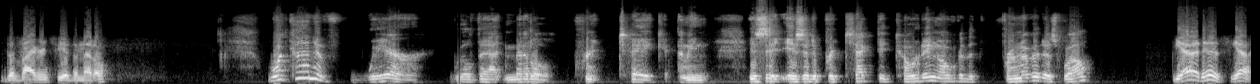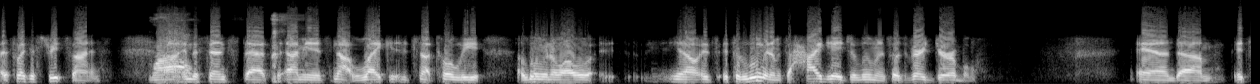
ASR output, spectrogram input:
the vibrancy of the metal. What kind of wear will that metal print take? I mean, is it is it a protected coating over the front of it as well? Yeah, it is. Yeah, it's like a street sign. Wow. Uh, in the sense that I mean, it's not like it's not totally aluminum. All you know, it's it's aluminum. It's a high gauge aluminum, so it's very durable. And um, it's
